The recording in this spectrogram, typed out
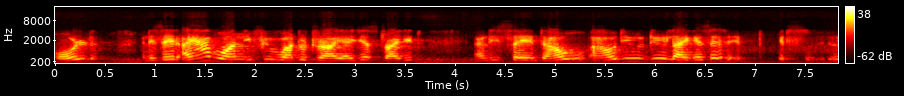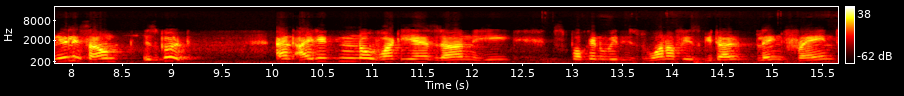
old, and he said, "I have one. If you want to try, I just tried it." And he said, "How how do you do you like?" I said, it, "It's really sound is good." And I didn't know what he has done. He spoken with his, one of his guitar playing friend,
